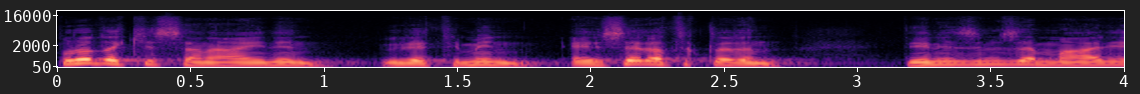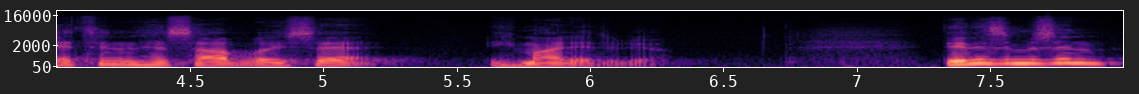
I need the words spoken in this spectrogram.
Buradaki sanayinin, üretimin, evsel atıkların denizimize maliyetinin hesabı ise ihmal ediliyor. Denizimizin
